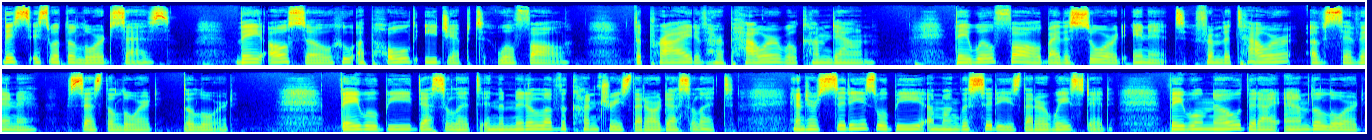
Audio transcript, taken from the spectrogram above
This is what the Lord says They also who uphold Egypt will fall, the pride of her power will come down. They will fall by the sword in it from the tower of Seveneh, says the Lord, the Lord. They will be desolate in the middle of the countries that are desolate and her cities will be among the cities that are wasted. They will know that I am the Lord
